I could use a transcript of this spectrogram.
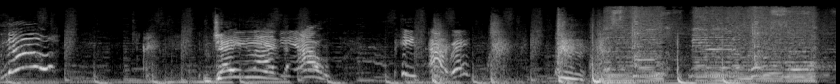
No! Jatie love is you. out. Peace out, right?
